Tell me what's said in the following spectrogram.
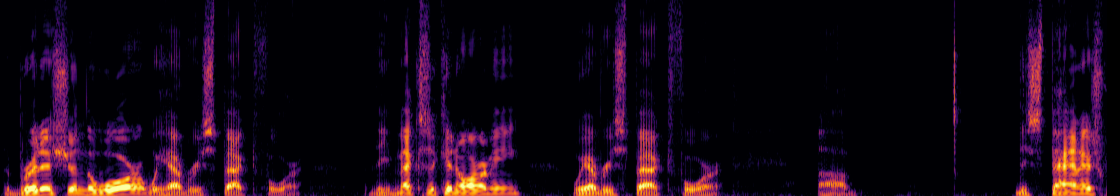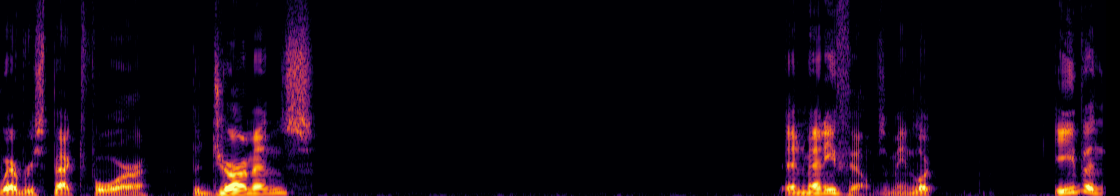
the British in the war, we have respect for the Mexican army, we have respect for uh, the Spanish, we have respect for the Germans. In many films, I mean, look, even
